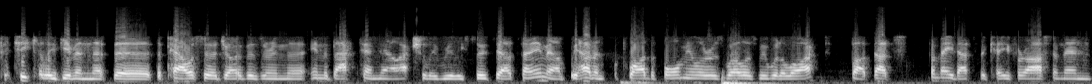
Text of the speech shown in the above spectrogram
particularly given that the the power surge overs are in the in the back ten now actually really suits our team. Our, we haven't applied the formula as well as we would have liked, but that's for me that's the key for us, and then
